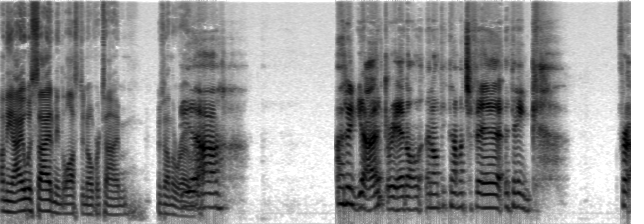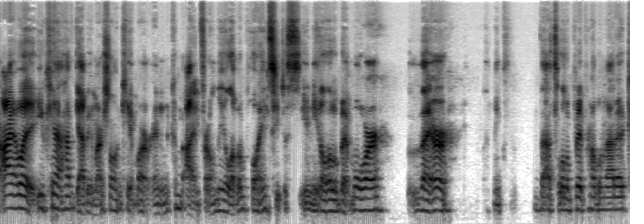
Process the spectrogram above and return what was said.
on the Iowa side? I mean, they lost in overtime. It was on the road. Yeah. I think yeah, I agree. I don't I don't think that much of it. I think for Iowa, you can't have Gabby Marshall and Kate Martin combined for only 11 points. You just you need a little bit more there. I think that's a little bit problematic.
